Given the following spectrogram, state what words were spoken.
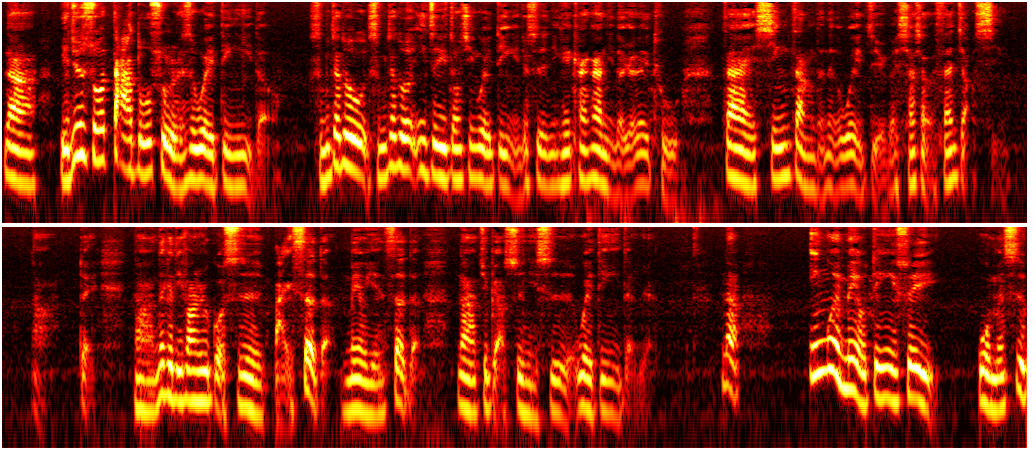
那也就是说，大多数人是未定义的。什么叫做什么叫做意志力中心未定义？就是你可以看看你的人类图，在心脏的那个位置有个小小的三角形啊，对。啊，那个地方如果是白色的，没有颜色的，那就表示你是未定义的人。那因为没有定义，所以我们是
